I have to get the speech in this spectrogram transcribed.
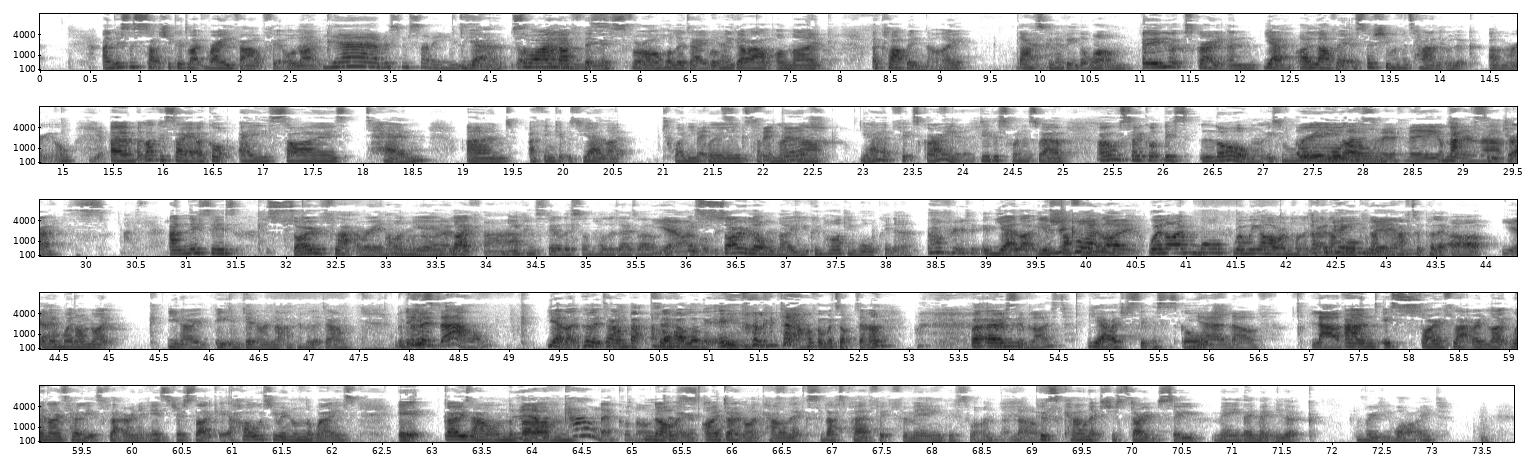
And this is such a good like rave outfit or like Yeah, with some sunnies. yeah. So I love this for our holiday when we go out on like a clubbing night. That's Yeah. gonna be the one. It looks great, and yeah, I love it. Especially with a tan, it will look unreal. Yeah. Um, but like I say, I got a size ten, and I think it was yeah like twenty Fits- quid, something like good. that. Yeah, it fits great. Good. Do this one as well. I also got this long. It's really oh, that's long with me. I'm maxi that. dress, and this is so flattering on Oh, you. I like you can steal this on holiday as well. Yeah, it's so that. long though. You can hardly walk in it. Oh, really? Yeah, like you're Is it shuffling along. like- When I'm walk, when we are on holiday Like and I'm walking, I'm gonna have to pull it up, Yeah. and then when I'm like, you know, eating dinner and that, I can pull it down. But Pull it it is, down. yeah, like pull it down back to Oh. how long it is. Pull it down. from the top down. But Very um, civilised. yeah, I just think this is gorgeous. Yeah, love. Love. and it's so flattering. Like when I tell you it's flattering, it is just like it holds you in on the waist. It goes out on the Does bum. cowl neck or not? no, Just... I don't like cowl necks, so that's perfect for me. This one because cowl necks just don't suit me. They make me look really wide.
